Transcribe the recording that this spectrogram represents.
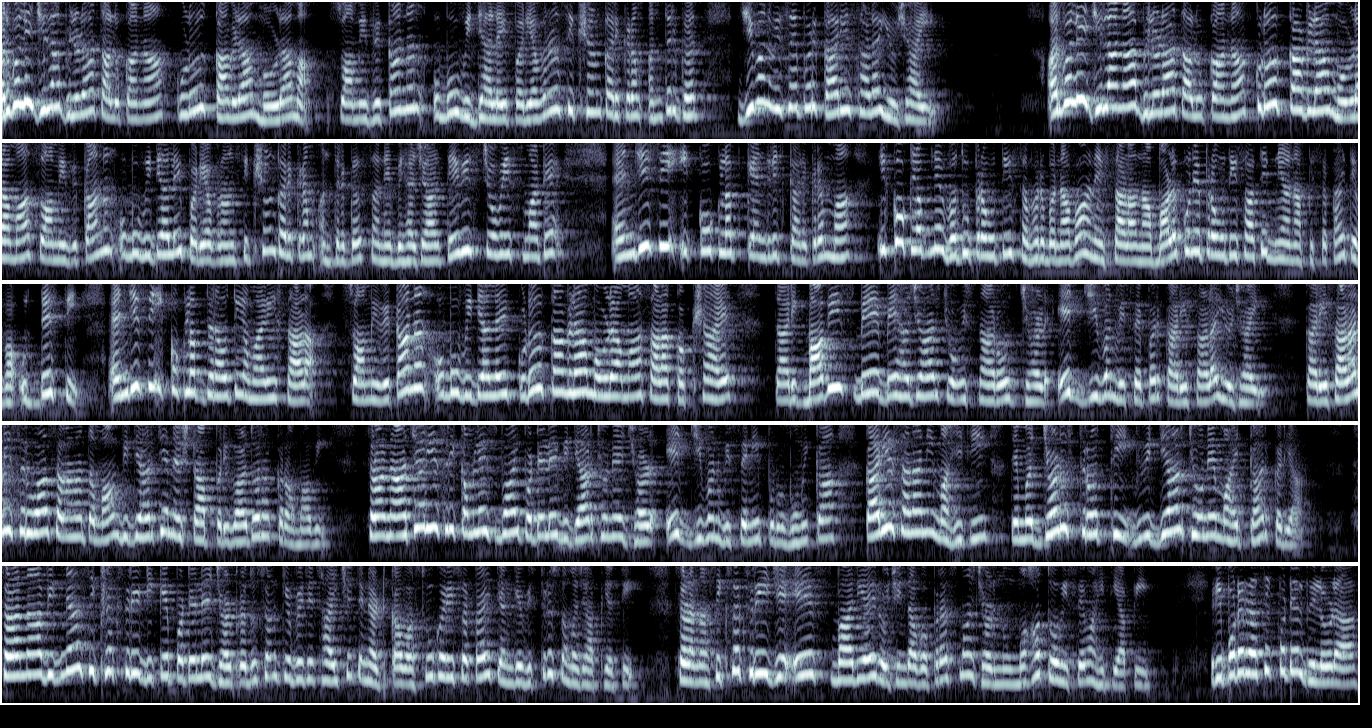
અરવલ્લી જિલ્લા ભીલડા તાલુકાના કુડુલ કાગડા મોડામાં સ્વામી વિવેકાનંદ ઉબુ વિદ્યાલય પર્યાવરણ શિક્ષણ કાર્યક્રમ અંતર્ગત જીવન વિષય પર કાર્યશાળા યોજાઈ. અરવલ્લી જિલ્લાના ભિલોડા તાલુકાના કુડક કાગડા મોવડામાં સ્વામી વિવેકાનંદ ઉબુ વિદ્યાલય પર્યાવરણ શિક્ષણ કાર્યક્રમ અંતર્ગત સને બે હજાર ત્રેવીસ ચોવીસ માટે એનજીસી ઇકો ક્લબ કેન્દ્રિત કાર્યક્રમમાં ઇકો ક્લબને વધુ પ્રવૃત્તિ સભર બનાવવા અને શાળાના બાળકોને પ્રવૃત્તિ સાથે જ્ઞાન આપી શકાય તેવા ઉદ્દેશથી એનજીસી ઇકો ક્લબ ધરાવતી અમારી શાળા સ્વામી વિવેકાનંદ ઓબુ વિદ્યાલય કુડલ કાંગડા મવડામાં શાળા કક્ષાએ તારીખ બાવીસ બે બે હજાર ચોવીસના રોજ જળ એ જ જીવન વિષય પર કાર્યશાળા યોજાઈ. કાર્યશાળાની શરૂઆત શાળાના તમામ વિદ્યાર્થી અને સ્ટાફ પરિવાર દ્વારા કરવામાં આવી. શાળાના આચાર્ય શ્રી કમલેશભાઈ પટેલે વિદ્યાર્થીઓને જળ એ જ જીવન વિશેની પૂર્વ ભૂમિકા કાર્યશાળાની માહિતી તેમજ જળ સ્ત્રોતથી વિદ્યાર્થીઓને માહિતગાર કર્યા. શાળાના વિજ્ઞાન શિક્ષક શ્રી ડી કે પટેલે જળ પ્રદૂષણ કેવી રીતે થાય છે તેને અટકાવવા શું કરી શકાય તે અંગે વિસ્તૃત સમજ આપી હતી. શાળાના શિક્ષક શ્રી જે એસ બારિયાએ રોજિંદા વપરાશમાં જળનું મહત્વ વિશે માહિતી આપી. રિપોર્ટર રસિક પટેલ ભિલોડા.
